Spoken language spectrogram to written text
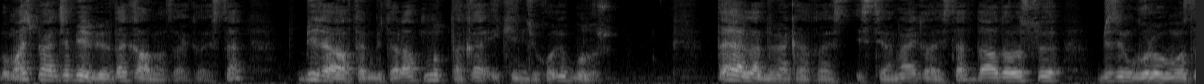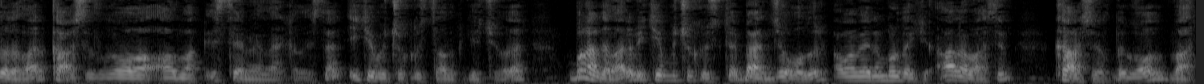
Bu maç bence 1-1'de kalmaz arkadaşlar. Bir taraftan bir taraf mutlaka ikinci golü bulur. Değerlendirmek arkadaş, isteyen arkadaşlar, daha doğrusu bizim grubumuzda da var. Karşılıklı almak istemeyen arkadaşlar 2.5 üst alıp geçiyorlar. Buna da varım 2.5 üstte bence olur. Ama benim buradaki ana bahsim karşılıklı gol var.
